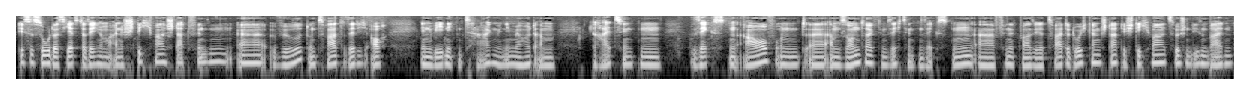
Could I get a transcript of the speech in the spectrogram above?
ist es so, dass jetzt tatsächlich nochmal eine Stichwahl stattfinden äh, wird. Und zwar tatsächlich auch in wenigen Tagen. Wir nehmen ja heute am 13.06. auf und äh, am Sonntag, dem 16.06., äh, findet quasi der zweite Durchgang statt, die Stichwahl zwischen diesen beiden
